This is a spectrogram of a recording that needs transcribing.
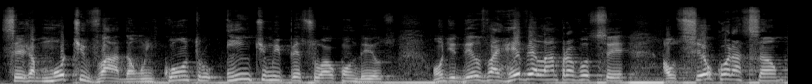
seja motivada a um encontro íntimo e pessoal com Deus, onde Deus vai revelar para você, ao seu coração,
